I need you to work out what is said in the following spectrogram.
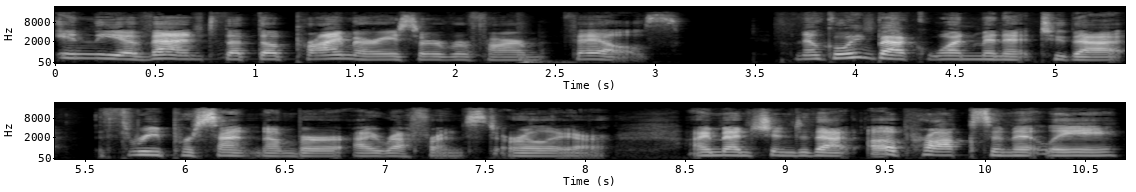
in the event that the primary server farm fails. Now, going back one minute to that 3% number I referenced earlier, I mentioned that approximately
